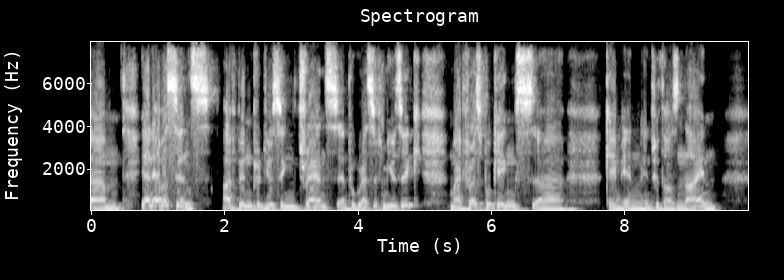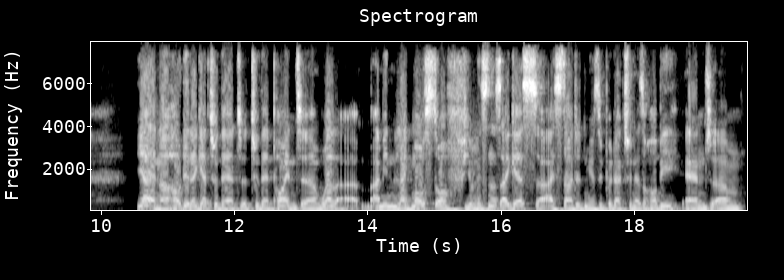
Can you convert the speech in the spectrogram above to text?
Um, yeah, and ever since, I've been producing trance and progressive music. My first bookings uh, came in in 2009. Yeah, and uh, how did I get to that uh, to that point? Uh, well, uh, I mean, like most of your listeners, I guess I started music production as a hobby, and um,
